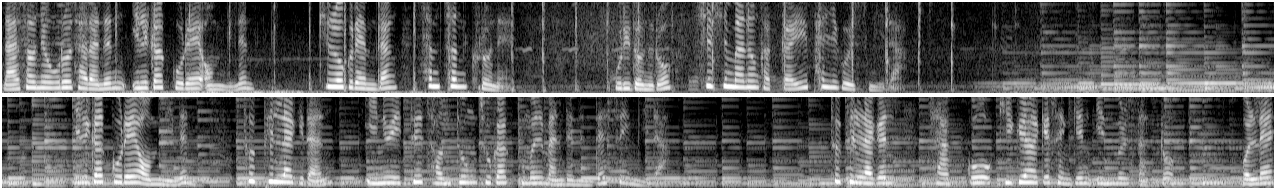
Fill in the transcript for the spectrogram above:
나선형으로 자라는 일각고래의 엄니는 킬로그램당 3천 크로네. 우리 돈으로 70만 원 가까이 팔리고 있습니다. 일각고래의 엄니는 투필락이란 이누이트 전통 조각품을 만드는 데 쓰입니다. 투필락은 작고 기괴하게 생긴 인물상으로 원래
